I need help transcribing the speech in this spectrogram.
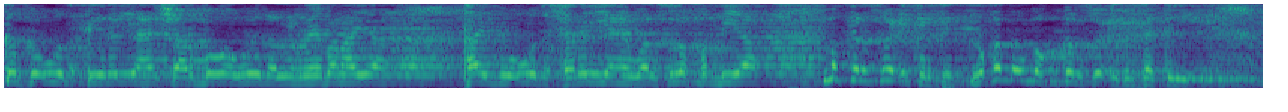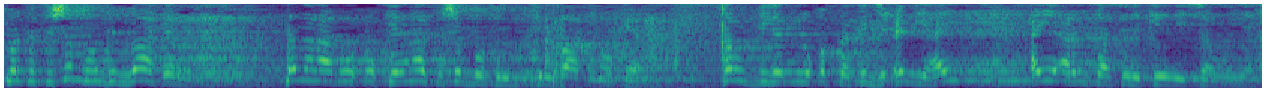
garka u wada xiiran yahay shaarbo waaweyna la reebanaya taygu waa wada xiran yahay waa laisla fadhiyaa. Ma kala sooci kartid luqadda unbaa ku kala sooci kartaa keliya marka tashabuh biaahir badanaaba wuxuu keenaa tashabuh filbaatin uu keena qalbigan inuu qofka ka jecel yahay ayay arrintaasina keenaysaa weyaan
